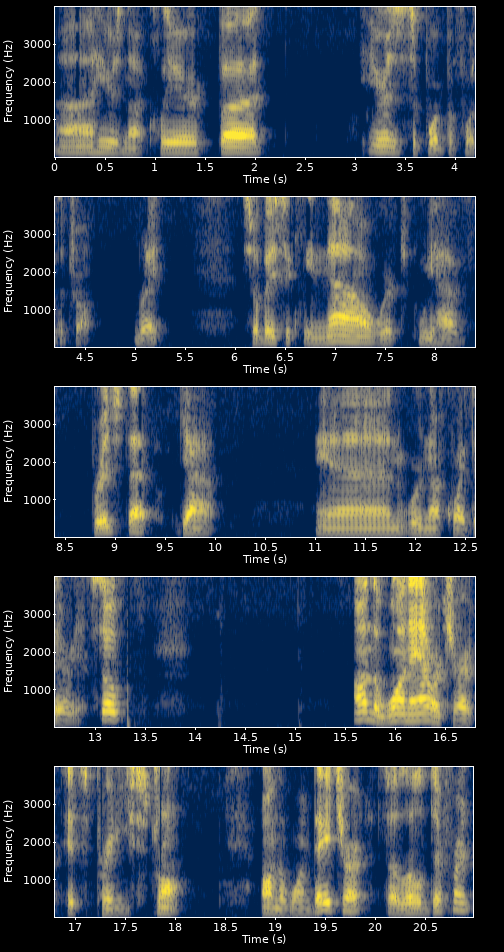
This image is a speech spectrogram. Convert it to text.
Uh, here's not clear, but here's support before the drop, right? So basically now we're, we have bridged that gap and we're not quite there yet. So on the one hour chart, it's pretty strong. On the one day chart, it's a little different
